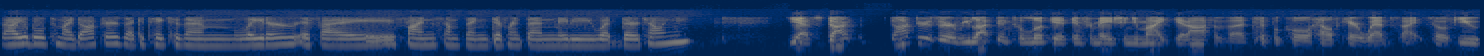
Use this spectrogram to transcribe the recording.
valuable to my doctors I could take to them later if I find something different than maybe what they're telling me? Yes, doc- doctors are reluctant to look at information you might get off of a typical healthcare website. So if you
